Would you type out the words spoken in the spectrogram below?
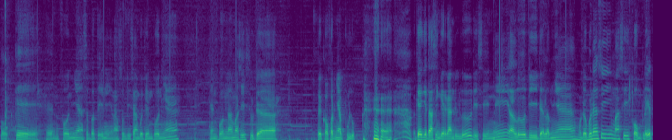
Oke handphonenya seperti ini. Langsung disambut handphonenya. Handphone lama sih sudah covernya buluk. Oke kita singkirkan dulu di sini lalu di dalamnya mudah-mudahan sih masih komplit.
